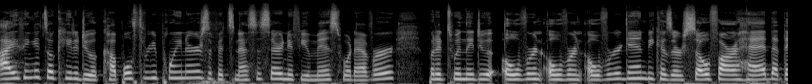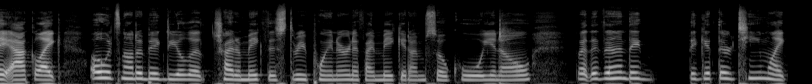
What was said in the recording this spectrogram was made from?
I think it's okay to do a couple three pointers if it's necessary and if you miss, whatever. But it's when they do it over and over and over again because they're so far ahead that they act like, oh, it's not a big deal to try to make this three pointer. And if I make it, I'm so cool, you know? But then they, they get their team like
